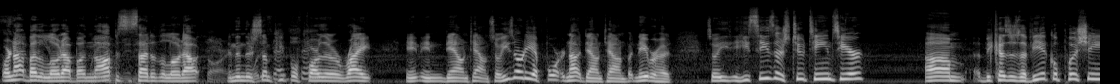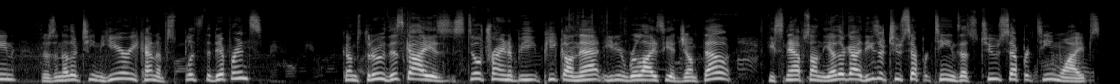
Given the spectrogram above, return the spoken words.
or not by the loadout, but on the opposite side of the loadout. And then there's some people farther right in, in downtown. So he's already at four, not downtown, but neighborhood. So he, he sees there's two teams here um, because there's a vehicle pushing. There's another team here. He kind of splits the difference. Comes through. This guy is still trying to be peek on that. He didn't realize he had jumped out. He snaps on the other guy. These are two separate teams. That's two separate team wipes.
